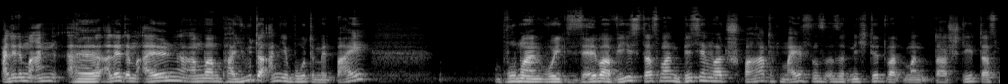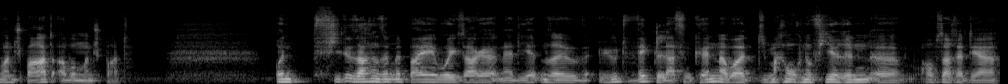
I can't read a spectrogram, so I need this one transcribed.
Alles im, An, äh, alles im Allen haben wir ein paar gute Angebote mit bei. wo man, wo ich selber weiß, dass man ein bisschen was spart. Meistens ist es nicht das, was man da steht, dass man spart, aber man spart. Und viele Sachen sind mit bei, wo ich sage, na, die hätten sie gut weglassen können, aber die machen auch nur vier Rinnen. Äh, Hauptsache, der,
